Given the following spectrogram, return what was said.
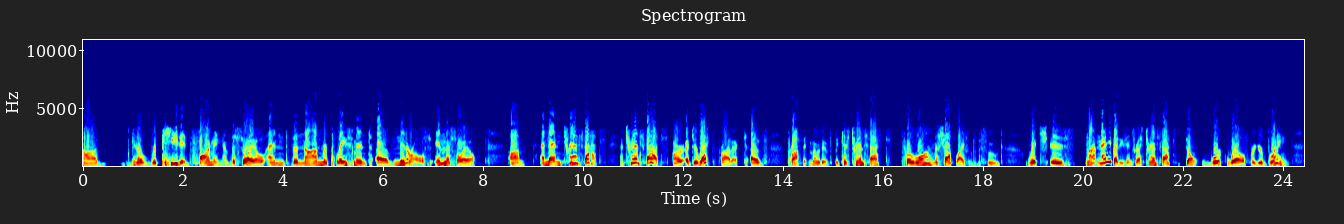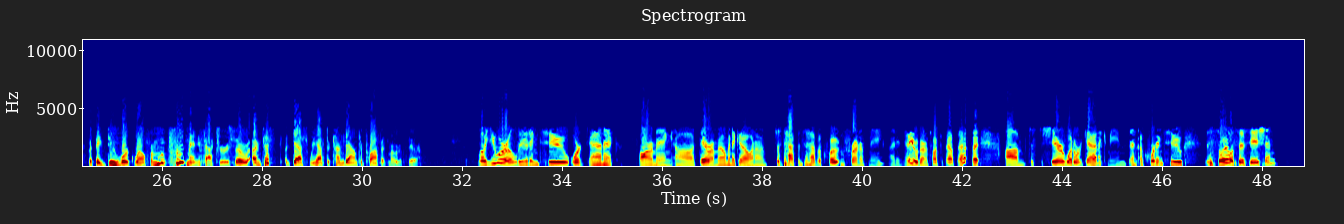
uh, you know, repeated farming of the soil and the non-replacement of minerals in the soil. Um, and then trans fats. Now, trans fats are a direct product of profit motive because trans fats prolong the shelf life of the food, which is not in anybody's interest. Trans fats don't work well for your brain, but they do work well for food manufacturers. So I just guess we have to come down to profit motive there. Well, you were alluding to organic farming uh, there a moment ago, and I just happened to have a quote in front of me. I didn't know you were going to talk about that, but um, just to share what organic means. And according to the Soil Association,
